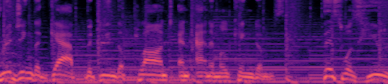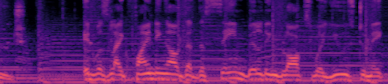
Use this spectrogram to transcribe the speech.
bridging the gap between the plant and animal kingdoms. This was huge. It was like finding out that the same building blocks were used to make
